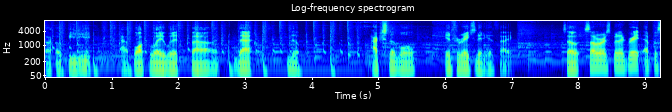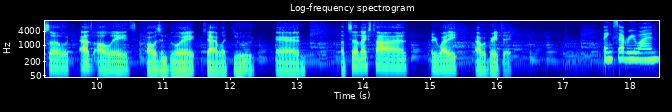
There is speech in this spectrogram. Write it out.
I hope you have walked away with uh, that you know, actionable information and insight. So, Sommer, it's been a great episode. As always, always enjoy chatting with you. And until next time, everybody, have a great day. Thanks, everyone.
